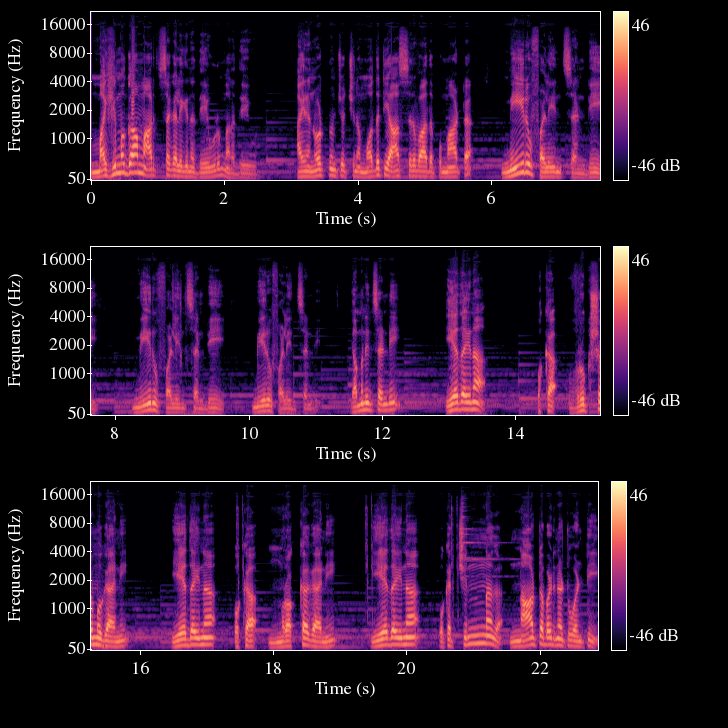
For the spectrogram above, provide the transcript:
మహిమగా మార్చగలిగిన దేవుడు మన దేవుడు. ఆయన నోటి నుంచి వచ్చిన మొదటి ఆశీర్వాదపు మాట మీరు ఫలించండి మీరు ఫలించండి మీరు ఫలించండి. గమనించండి ఏదైనా ఒక వృక్షము కానీ ఏదైనా ఒక మొక్క కానీ ఏదైనా ఒక చిన్నగా నాటబడినటువంటి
